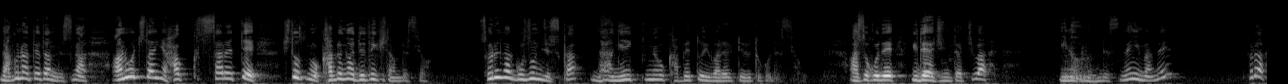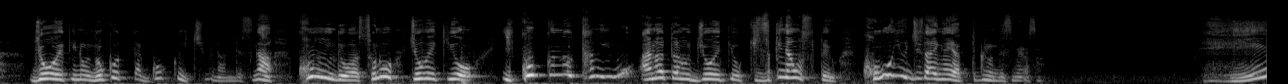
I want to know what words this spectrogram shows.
なくなってたんですがあの時代に発掘されて一つの壁が出てきたんですよ。それがご存知ですか？嘆きの壁と言われているところですよ。あそこでユダヤ人たちは祈るんですね今ね。それは城壁の残ったごく一部なんですが今度はその城壁を異国の民もあなたの城壁を築き直すというこういう時代がやってくるんです皆さん。えー、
